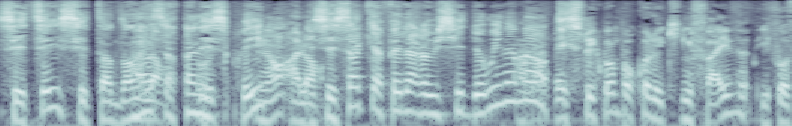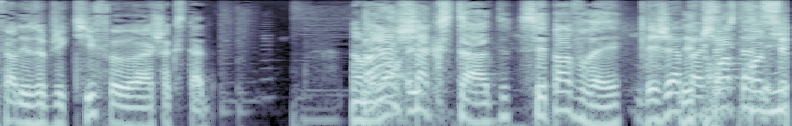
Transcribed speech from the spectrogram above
c'était, c'est dans un certain esprit. non, alors- c'est ça qui a fait la réussite de Winamax. Explique-moi pourquoi le King 5, il faut faire des objectifs euh, à chaque stade. Non, pas mais à chaque stade, c'est pas vrai. déjà, Les pas trois, chaque stade, premiers,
